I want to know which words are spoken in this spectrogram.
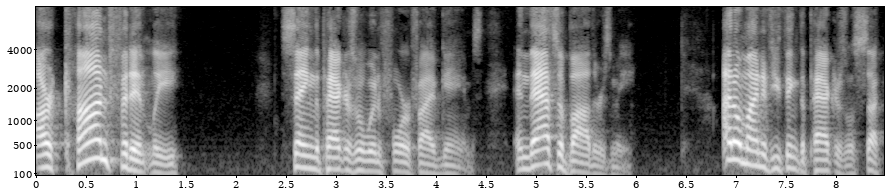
are confidently saying the Packers will win four or five games, and that's what bothers me. I don't mind if you think the Packers will suck.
